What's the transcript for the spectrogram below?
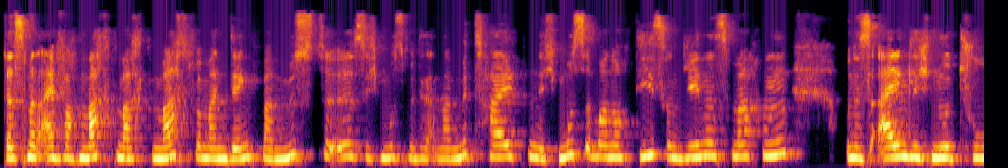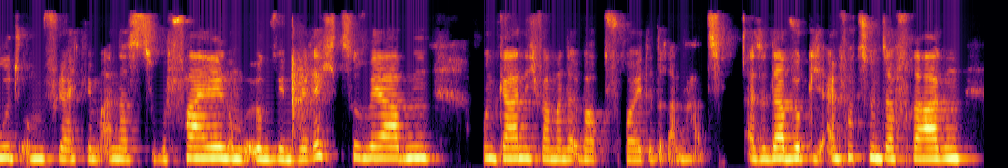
Dass man einfach macht, macht, macht, wenn man denkt, man müsste es, ich muss mit den anderen mithalten, ich muss immer noch dies und jenes machen und es eigentlich nur tut, um vielleicht wem anders zu gefallen, um irgendwem gerecht zu werden und gar nicht, weil man da überhaupt Freude dran hat. Also da wirklich einfach zu hinterfragen,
